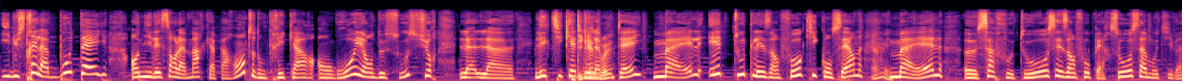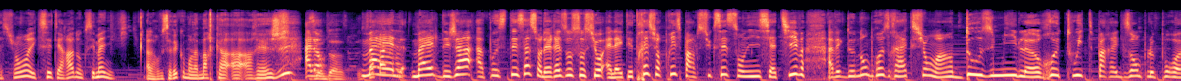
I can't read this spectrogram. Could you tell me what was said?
illustré la bouteille en y laissant la marque apparente, donc Ricard en gros, et en dessous sur la- la- l'étiquette de la ouais. bouteille, Maëlle et toutes les infos qui concernent Ah oui. Maëlle, euh, sa photo, ses infos perso, sa motivation, etc. Donc c'est magnifique. Alors, vous savez comment la marque a, a- a réagi? Alors, C'est, euh, sympa, Maëlle, Maëlle déjà a posté ça sur les réseaux sociaux. Elle a été très surprise par le succès de son initiative avec de nombreuses réactions. Hein. 12 000 retweets par exemple pour, euh,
